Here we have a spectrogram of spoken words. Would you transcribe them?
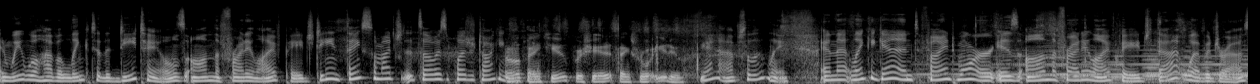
and we will have a link to the details on the Friday Live page. Dean, thanks so much. It's always a pleasure talking oh, with you. thank you. Appreciate it. Thanks for what you do. Yeah, absolutely. And that link again to find more is on the Friday Live page. That web address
